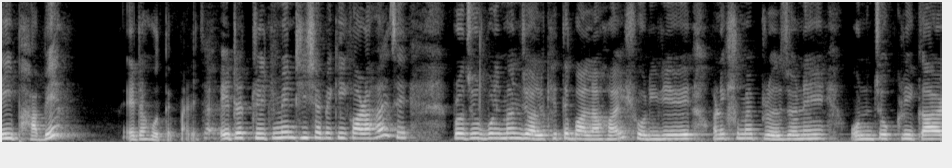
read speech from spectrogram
এইভাবে এটা হতে পারে। এটা ট্রিটমেন্ট হিসাবে কি করা হয় যে প্রচুর পরিমাণ জল খেতে বলা হয় শরীরে অনেক সময় প্রয়োজনে অনুচক্রিকার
